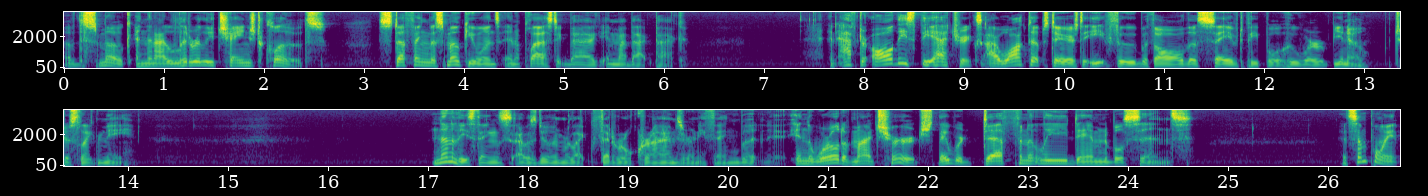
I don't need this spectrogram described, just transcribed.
of the smoke, and then I literally changed clothes, stuffing the smoky ones in a plastic bag in my backpack. And after all these theatrics, I walked upstairs to eat food with all the saved people who were, you know, just like me. None of these things I was doing were like federal crimes or anything, but in the world of my church, they were definitely damnable sins. At some point,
